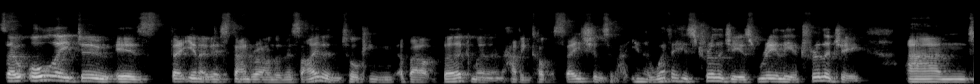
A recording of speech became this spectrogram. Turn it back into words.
So all they do is that you know they stand around on this island talking about Bergman and having conversations about you know whether his trilogy is really a trilogy. And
